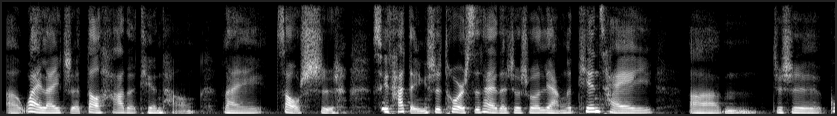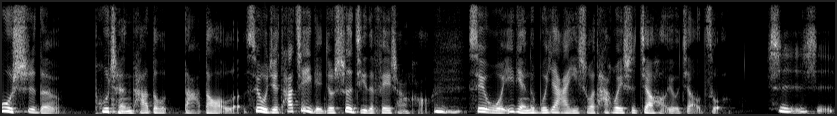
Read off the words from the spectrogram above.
呃外来者到他的天堂来造势，所以他等于是托尔斯泰的，就是说两个天才啊、呃，就是故事的铺陈他都达到了，所以我觉得他这一点就设计的非常好，嗯，所以我一点都不讶异说他会是叫好又叫座。是是，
